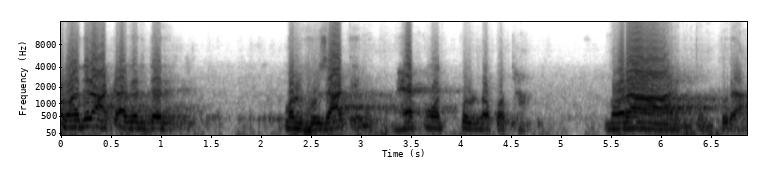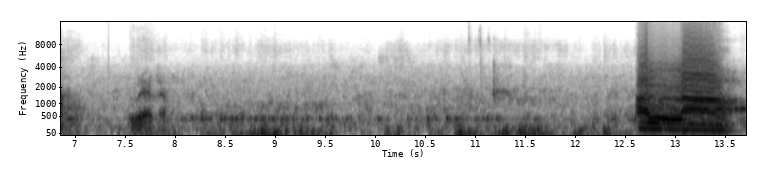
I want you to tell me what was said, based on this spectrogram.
আমাদের আকাবেরদের মলফুজাত হ্যাকমত পূর্ণ কথা। ভরা একদম পুরা পুরাটা আল্লাহ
